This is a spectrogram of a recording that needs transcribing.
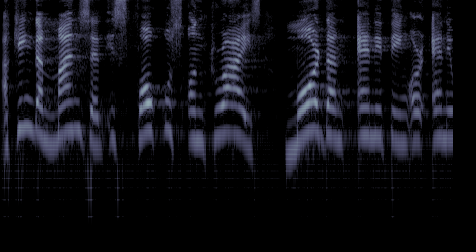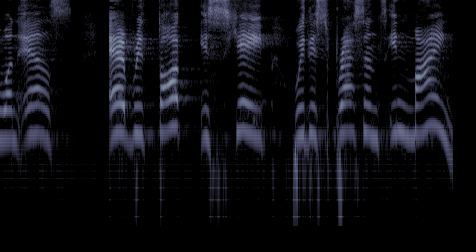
a kingdom mindset is focused on Christ more than anything or anyone else. Every thought is shaped with His presence in mind.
